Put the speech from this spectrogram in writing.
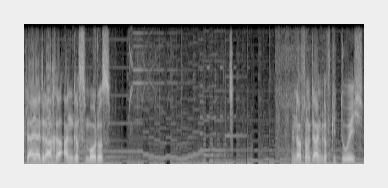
Kleiner Drache, Angriffsmodus. In der Hoffnung, der Angriff geht durch.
